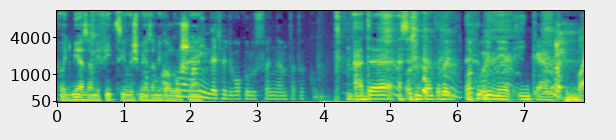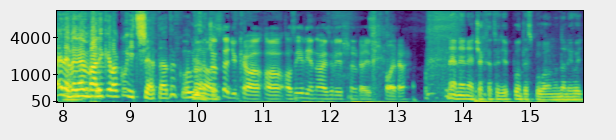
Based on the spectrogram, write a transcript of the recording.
hogy mi az, ami fikció, és mi az, ami akkor valóság. Akkor már mindegy, hogy Oculus vagy nem, tehát akkor... Hát de ezt szerintem, tehát, hogy minél inkább... Ha eleve nem válik el, akkor itt se, tehát akkor ugyanaz. Csak tegyük rá a, az Alien Isolation-re is hajrá. Ne, ne, ne, csak tehát, hogy pont ezt próbálom mondani, hogy,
